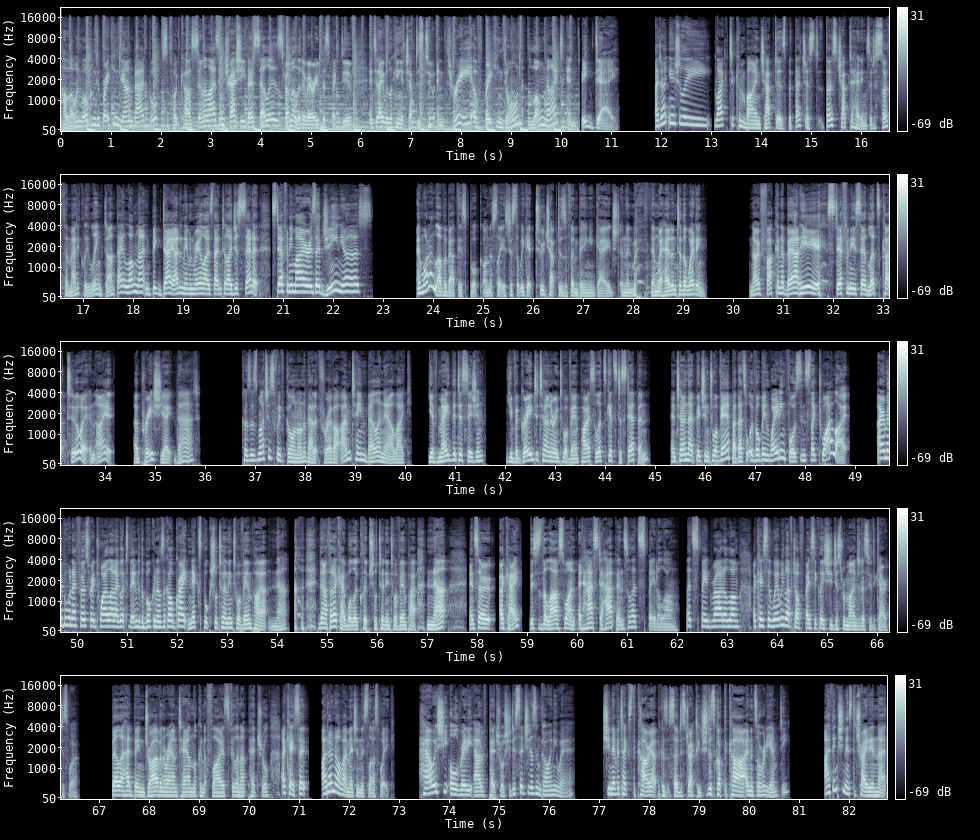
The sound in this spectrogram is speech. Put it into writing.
Hello and welcome to Breaking Down Bad Books, a podcast analysing trashy bestsellers from a literary perspective. And today we're looking at chapters 2 and 3 of Breaking Dawn, Long Night, and Big Day. I don't usually like to combine chapters, but that just, those chapter headings are just so thematically linked, aren't they? Long Night and Big Day. I didn't even realise that until I just said it. Stephenie Meyer is a genius. And what I love about this book, honestly, is just that we get two chapters of them being engaged, and then we're, then we're heading to the wedding. No fucking about here. Stephenie said, let's cut to it. And I appreciate that. Because as much as we've gone on about it forever, I'm Team Bella now. Like, you've made the decision, you've agreed to turn her into a vampire, so let's get to stepping and turn that bitch into a vampire. That's what we've all been waiting for since, like, Twilight. I remember when I first read Twilight, I got to the end of the book and I was like, oh, great, next book she'll turn into a vampire. Nah. then I thought, okay, well, Eclipse she'll turn into a vampire. Nah. And so, okay, this is the last one. It has to happen, so let's speed along. Let's speed right along. Okay, so where we left off, basically, she just reminded us who the characters were. Bella had been driving around town looking at flyers, filling up petrol. Okay, so I don't know if I mentioned this last week. How is she already out of petrol? She just said she doesn't go anywhere. She never takes the car out because it's so distracting. She just got the car and it's already empty. I think she needs to trade in that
